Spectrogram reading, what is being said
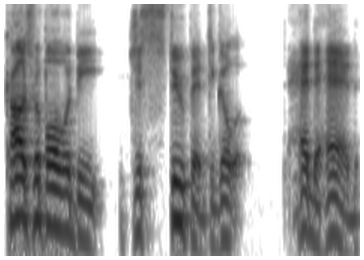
college football would be just stupid to go head to head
